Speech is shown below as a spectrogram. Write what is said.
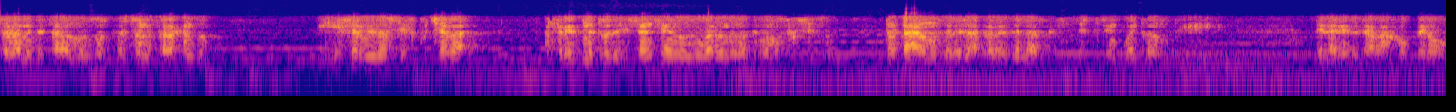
solamente estábamos dos personas trabajando. Y ese ruido se escuchaba a tres metros de distancia en un lugar donde no teníamos acceso. Tratábamos de ver a través de las registros que se encuentran del área de trabajo, pero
